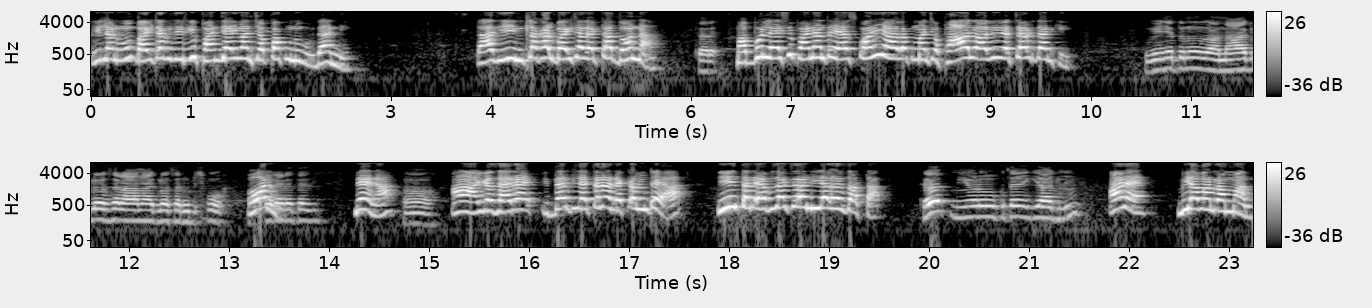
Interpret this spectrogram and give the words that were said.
వీళ్ళను బయటకు తిరిగి పని చేయమని చెప్పకు నువ్వు దాన్ని. అది ఇంట్లో కాలు బయట పెట్టద్దు అన్న. సరే. మబ్బులు లేసి పని అంతా చేసుకొని వాళ్ళకు మంచిగా పాలు అవి తెచ్చాడు దానికి. నువ్వేం చెప్తావు నా కిలో సార్ ఆ నా కిలో సార్ ఉడిచిపో నేనా? ఇక సరే ఇద్దరికి చెప్తే రెక్కలు ఉంటాయా? ఇంత రేపు చచ్చా నీ చస్తా మీ రమ్మాను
